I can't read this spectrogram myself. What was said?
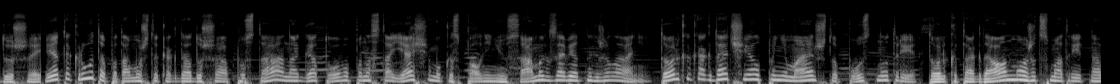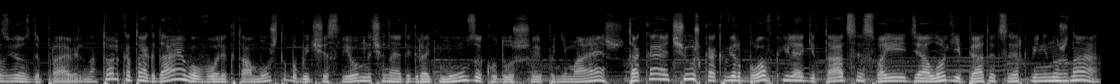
душе. И это круто, потому что когда душа пуста, она готова по-настоящему к исполнению самых заветных желаний. Только когда чел понимает, что пуст внутри, только тогда он может смотреть на звезды правильно. Только тогда его воля к тому, чтобы быть счастливым, начинает играть музыку души, понимаешь? Такая чушь, как вербовка или агитация своей идеологии Пятой Церкви не нужна.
